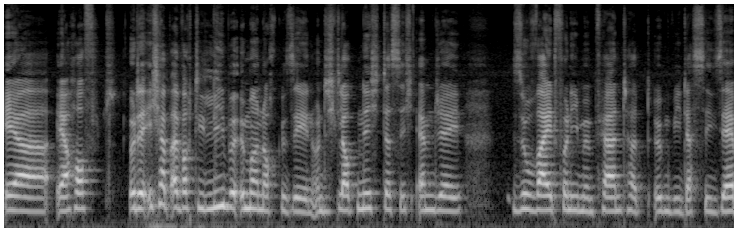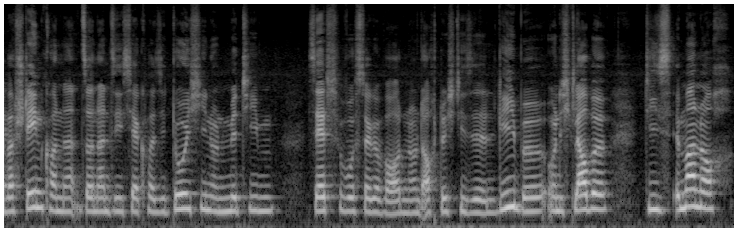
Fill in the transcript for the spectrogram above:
er, er hofft, oder ich habe einfach die Liebe immer noch gesehen. Und ich glaube nicht, dass sich MJ so weit von ihm entfernt hat, irgendwie, dass sie selber stehen konnte, sondern sie ist ja quasi durch ihn und mit ihm selbstbewusster geworden und auch durch diese Liebe. Und ich glaube, die ist immer noch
